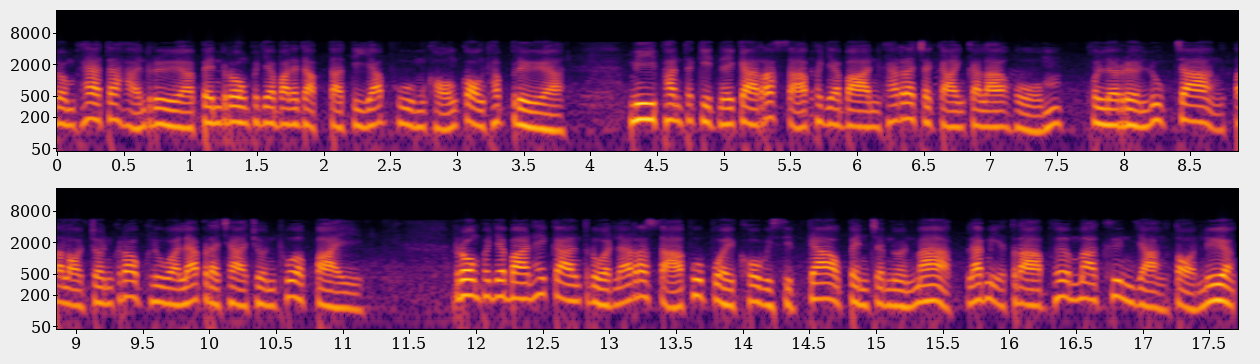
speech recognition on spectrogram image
กรมแพทย์ทหารเรือ เป็นโรงพยาบาลระดับตติยภูมิของกองทัพเรือ มีพันธกิจในการรักษาพยาบาลข้าราชการกลาโหม พลเรือนลูกจ้าง ตลอดจนครอบครัวและประชาชนทั่วไป โรงพยาบาลให้การตรวจและรักษาผู้ป่วยโควิด -19 เป็นจำนวนมาก และมีอัตราเพิ่มมากขึ้นอย่างต่อเนื่อง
